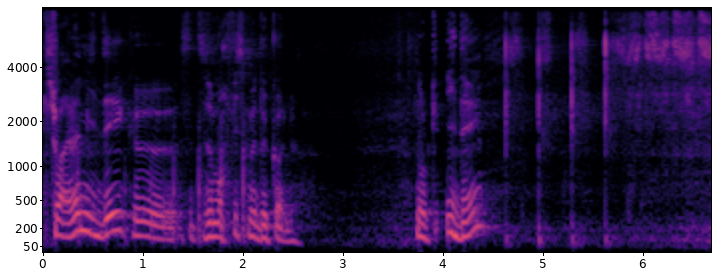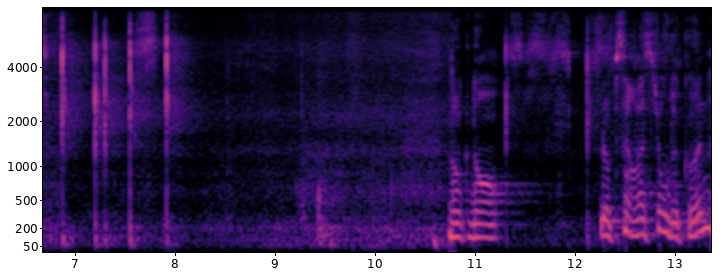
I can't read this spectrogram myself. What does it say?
sur la même idée que cet isomorphisme de Kohn. Donc, idée. Donc, dans l'observation de Kohn,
